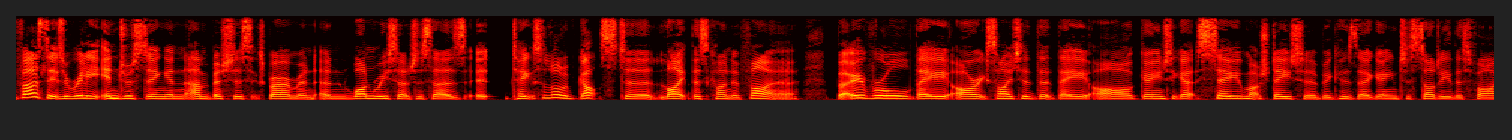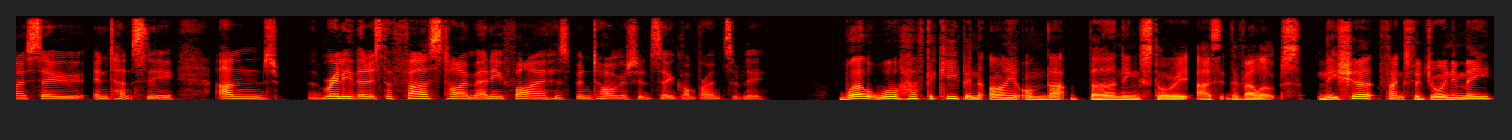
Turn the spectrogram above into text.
Firstly, it's a really interesting and ambitious experiment, and one researcher says it takes a lot of guts to light this kind of fire. But overall, they are excited that they are going to get so much data because they're going to study this fire so intensely and really that it's the first time any fire has been targeted so comprehensively. Well, we'll have to keep an eye on that burning story as it develops. Nisha, thanks for joining me.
